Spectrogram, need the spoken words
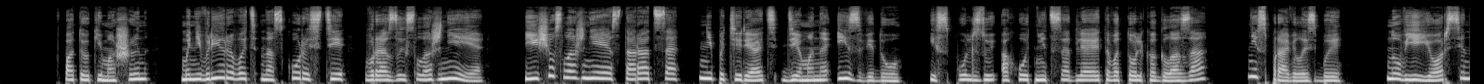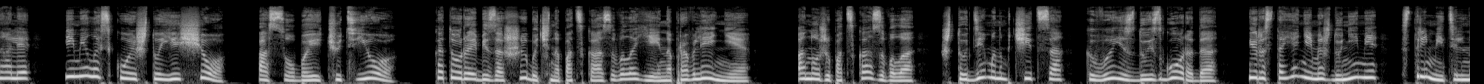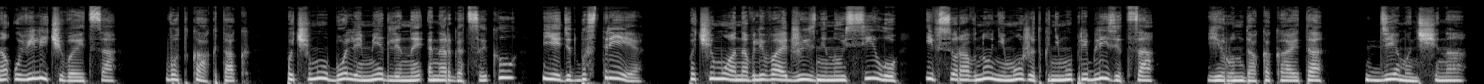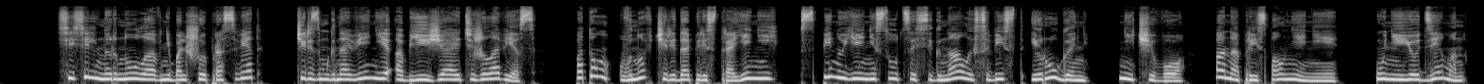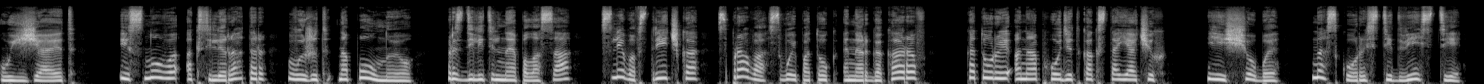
В потоке машин маневрировать на скорости в разы сложнее. Еще сложнее стараться не потерять демона из виду. Используй охотница для этого только глаза, не справилась бы. Но в ее арсенале имелось кое-что еще, особое чутье, которое безошибочно подсказывало ей направление. Оно же подсказывало, что демон мчится к выезду из города и расстояние между ними стремительно увеличивается. Вот как так? Почему более медленный энергоцикл едет быстрее? Почему она вливает жизненную силу и все равно не может к нему приблизиться? Ерунда какая-то. Демонщина. Сесиль нырнула в небольшой просвет, через мгновение объезжая тяжеловес. Потом вновь череда перестроений, в спину ей несутся сигналы, свист и ругань. Ничего, она при исполнении. У нее демон уезжает. И снова акселератор выжат на полную. Разделительная полоса, слева встречка, справа свой поток энергокаров, которые она обходит как стоячих. Еще бы, на скорости 200.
